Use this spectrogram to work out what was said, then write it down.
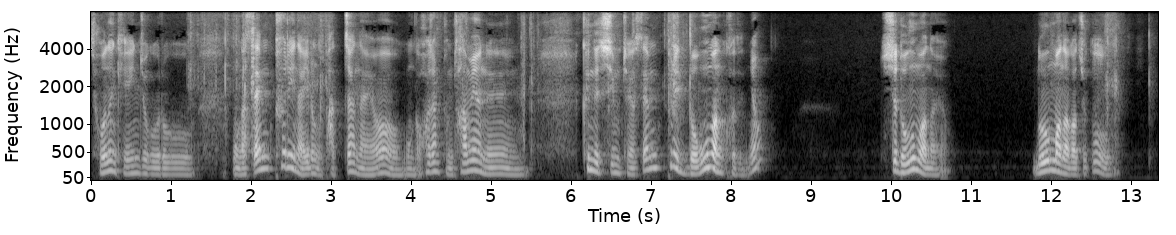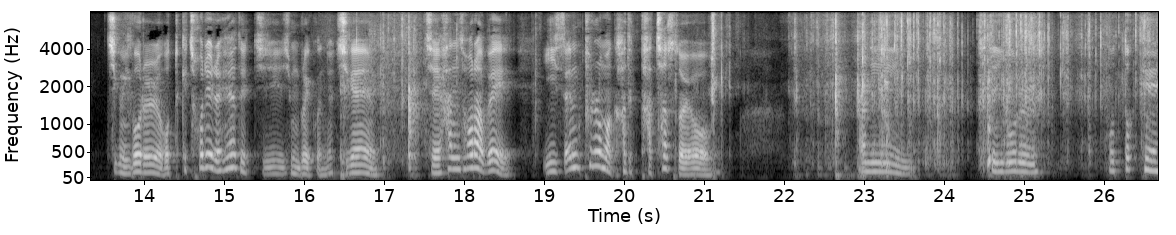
저는 개인적으로 뭔가 샘플이나 이런 거 받잖아요. 뭔가 화장품 사면은 근데 지금 제가 샘플이 너무 많거든요. 진짜 너무 많아요. 너무 많아가지고 지금 이거를 어떻게 처리를 해야 될지 지금 모르겠거든요. 지금 제 한 서랍에 이 샘플로만 가득 다 찼어요. 아니 진짜 이거를 어떻게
